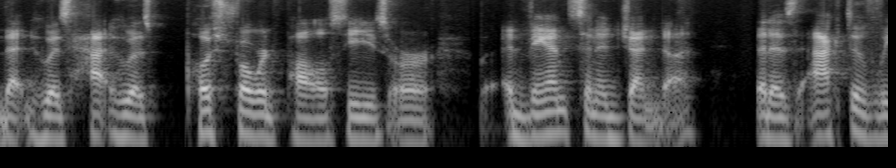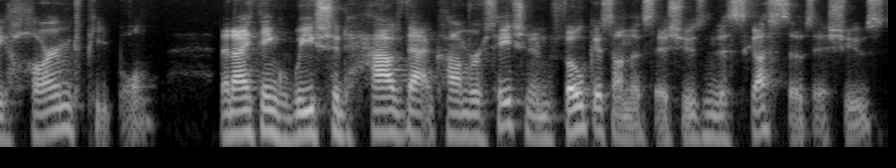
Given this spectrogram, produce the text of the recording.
that who has ha- who has pushed forward policies or advanced an agenda that has actively harmed people, then I think we should have that conversation and focus on those issues and discuss those issues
